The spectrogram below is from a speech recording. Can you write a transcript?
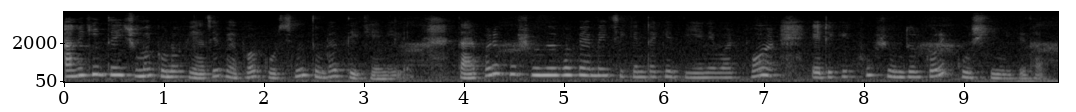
আমি কিন্তু এই সময় কোনো পেঁয়াজের ব্যবহার করছি না, তোমরা দেখে নিলে। তারপরে খুব সুন্দরভাবে আমি এই চিকেনটাকে দিয়ে নেওয়ার পর এটাকে খুব সুন্দর করে কষিয়ে নিতে থাকব।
